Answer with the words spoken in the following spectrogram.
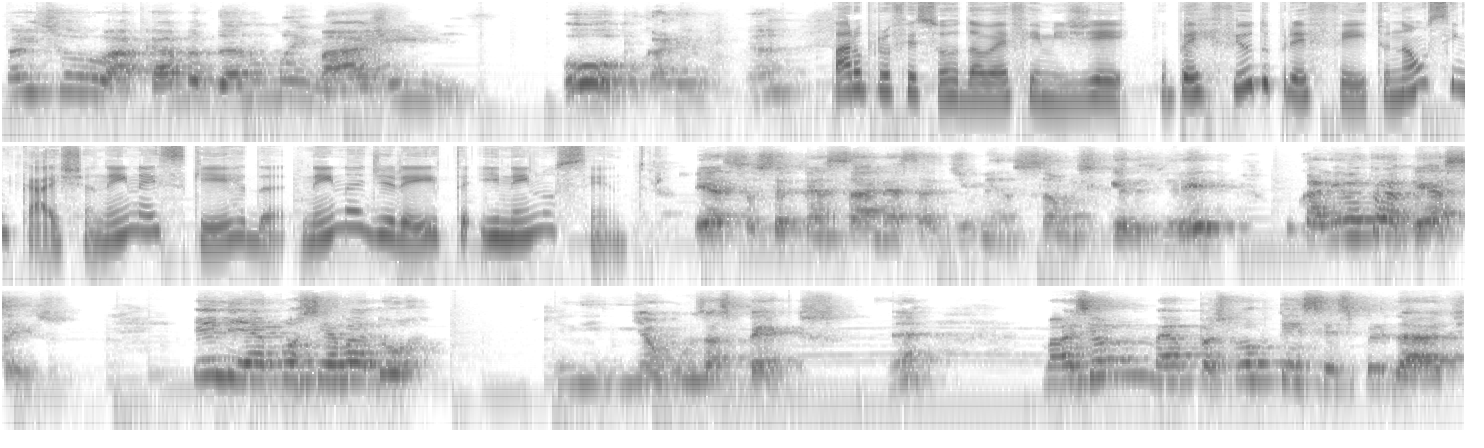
Então isso acaba dando uma imagem boa para o Calil. Né? Para o professor da UFMG, o perfil do prefeito não se encaixa nem na esquerda, nem na direita e nem no centro. É, se você pensar nessa dimensão esquerda-direita, o Calil atravessa isso. Ele é conservador em, em alguns aspectos, né? mas é uma pessoa que tem sensibilidade.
